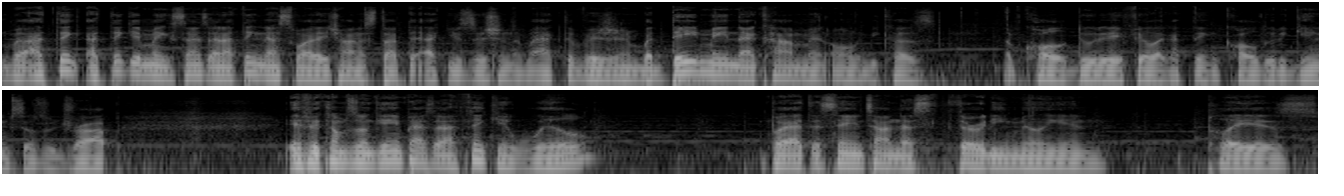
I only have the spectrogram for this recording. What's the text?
but I think I think it makes sense, and I think that's why they're trying to stop the acquisition of Activision. But they made that comment only because of Call of Duty. They feel like I think Call of Duty game sales will drop if it comes on Game Pass. I think it will, but at the same time, that's 30 million players,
